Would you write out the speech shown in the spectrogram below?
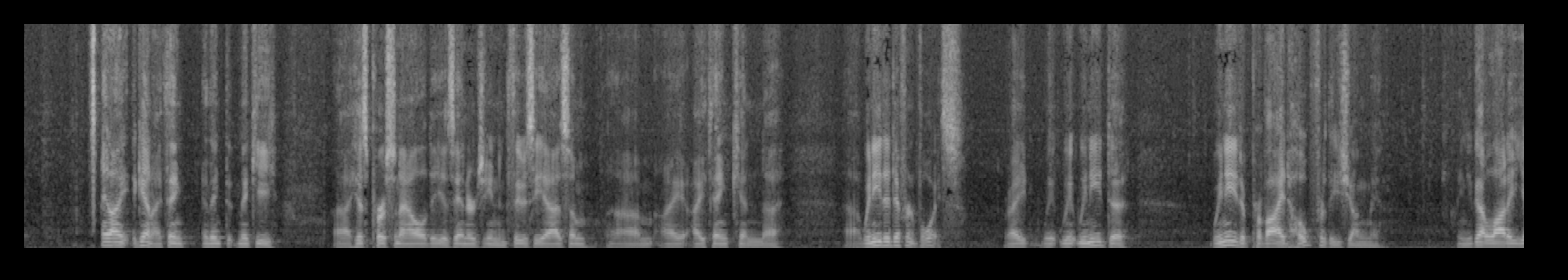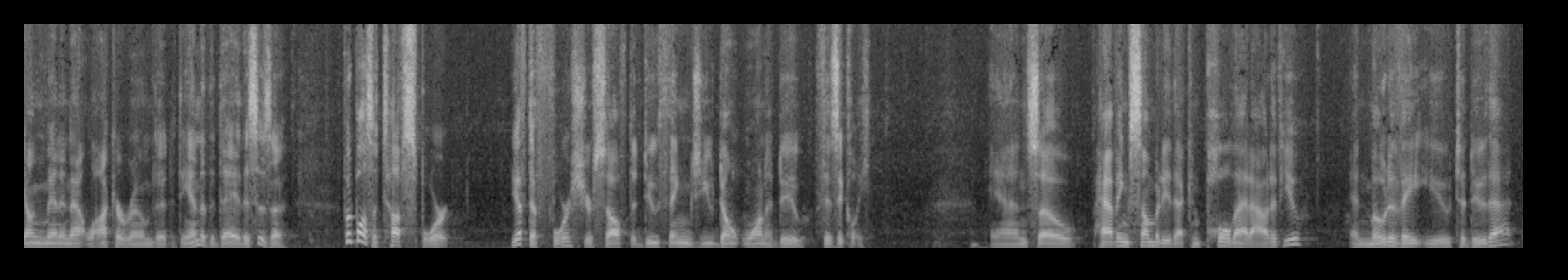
and I, again, I think, I think that Mickey, uh, his personality, his energy and enthusiasm, um, I, I think, and uh, uh, we need a different voice, right? We, we, we need to, we need to provide hope for these young men. I mean, you've got a lot of young men in that locker room that at the end of the day, this is a, football's a tough sport. You have to force yourself to do things you don't want to do physically. And so having somebody that can pull that out of you and motivate you to do that,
